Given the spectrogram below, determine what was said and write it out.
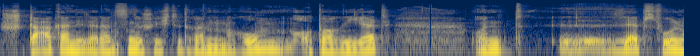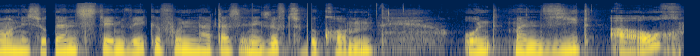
stark an dieser ganzen Geschichte dran rumoperiert und äh, selbst wohl noch nicht so ganz den Weg gefunden hat, das in den Griff zu bekommen. Und man sieht auch,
